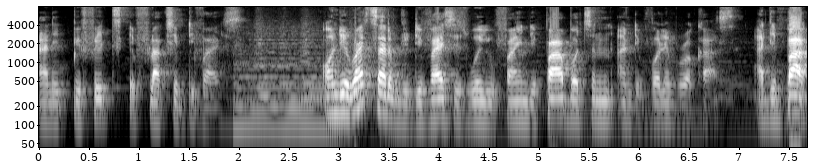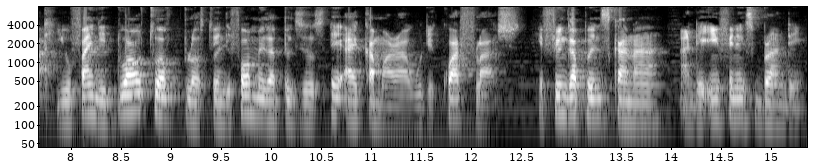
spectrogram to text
and it befits a flagship device. On the right side of the device is where you find the power button and the volume rockers. At the back, you'll find a dual 12 plus 24 megapixels AI camera with a quad flash, a fingerprint scanner, and the Infinix branding.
